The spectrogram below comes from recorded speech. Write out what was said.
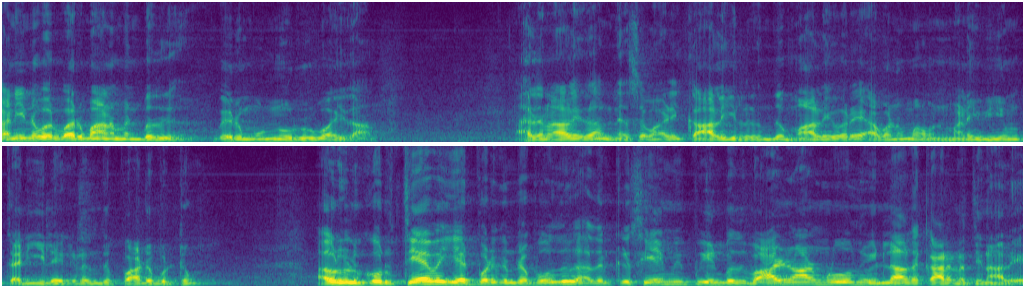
தனிநபர் வருமானம் என்பது வெறும் முந்நூறு ரூபாய் தான். அதனாலே தான் நெசவாளி காலையிலிருந்து மாலை வரை அவனும் அவன் மனைவியும் தடியிலே கிடந்து பாடுபட்டும். அவர்களுக்கு ஒரு தேவை ஏற்படுகின்ற போது அதற்கு சேமிப்பு என்பது வாழ்நாள் முழுவதும் இல்லாத காரணத்தினாலே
